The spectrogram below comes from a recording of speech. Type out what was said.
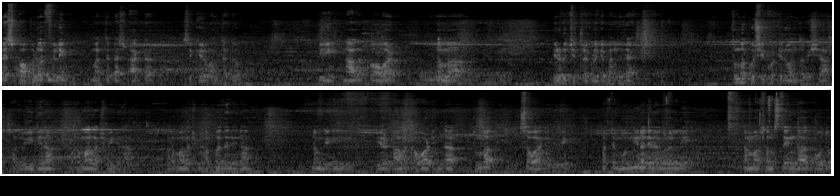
ಬೆಸ್ಟ್ ಪಾಪ್ಯುಲರ್ ಫಿಲಿಂಗ್ ಮತ್ತು ಬೆಸ್ಟ್ ಆ್ಯಕ್ಟರ್ ಸಿಕ್ಕಿರುವಂಥದ್ದು. ಈ ನಾಲ್ಕು ಅವಾರ್ಡ್ ನಮ್ಮ ಎರಡು ಚಿತ್ರಗಳಿಗೆ ಬಂದಿದೆ. ತುಂಬ ಖುಷಿ ಕೊಟ್ಟಿರುವಂಥ ವಿಷಯ, ಅದು ಈ ದಿನ, ವರಮಹಾಲಕ್ಷ್ಮಿ ದಿನ. ವರಮಹಾಲಕ್ಷ್ಮಿ ಹಬ್ಬದ ದಿನ. ನಮಗೆ ಈ ಎರಡು ನಾಲ್ಕು ಅವಾರ್ಡಿಂದ ತುಂಬ ಉತ್ಸವ ಆಗಿದ್ದೀವಿ. ಮತ್ತು ಮುಂದಿನ ದಿನಗಳಲ್ಲಿ ನಮ್ಮ ಸಂಸ್ಥೆಯಿಂದ ಆಗ್ಬೋದು,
